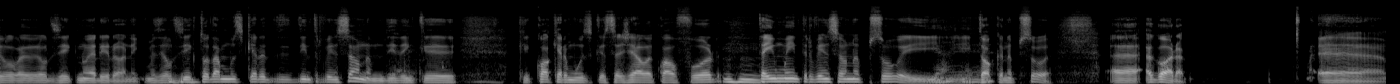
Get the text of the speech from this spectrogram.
ele, ele dizia que não era irónico, mas ele Uhum. dizia que toda a música era de, de intervenção, na medida em que. Que qualquer música, seja ela qual for, tem uma intervenção na pessoa e, Uhum. Yeah, e yeah, yeah. toca na pessoa. Ah, agora, ah,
